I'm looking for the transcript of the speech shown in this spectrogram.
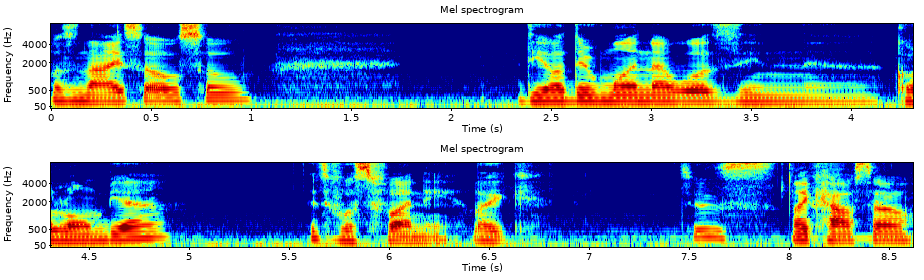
was nice. Also the other one i was in uh, colombia it was funny. Like just Like how so?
